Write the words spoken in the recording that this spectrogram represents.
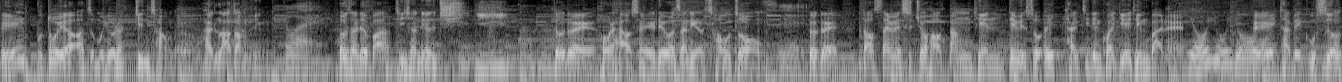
哎，不对啊，啊，怎么有人进场了，还拉涨停？对，二三六八金项店是其一。对不对？后来还有谁？六二三零的超重，是，对不对？到三月十九号当天，David 说：“哎，台积电快跌停板嘞！”有有有！哎，台北股市有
